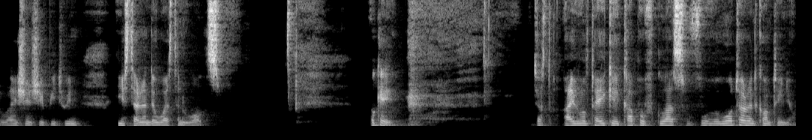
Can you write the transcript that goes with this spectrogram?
relationship between Eastern and the Western worlds. Okay, just I will take a cup of glass of water and continue.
